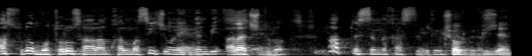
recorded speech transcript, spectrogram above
Az sonra motorun sağlam kalması için oraya giden bir araçtır o. Abdestten de kastettiğim Çok şey biraz. güzel.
